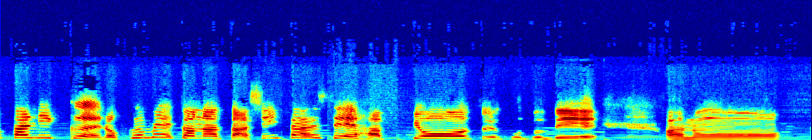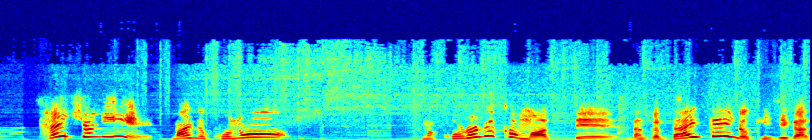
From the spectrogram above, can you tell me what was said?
ーパニック6名となった新体制発表ということで、あのー最初に、まずこの、まあ、コロナ禍もあって、なんか大体の記事が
